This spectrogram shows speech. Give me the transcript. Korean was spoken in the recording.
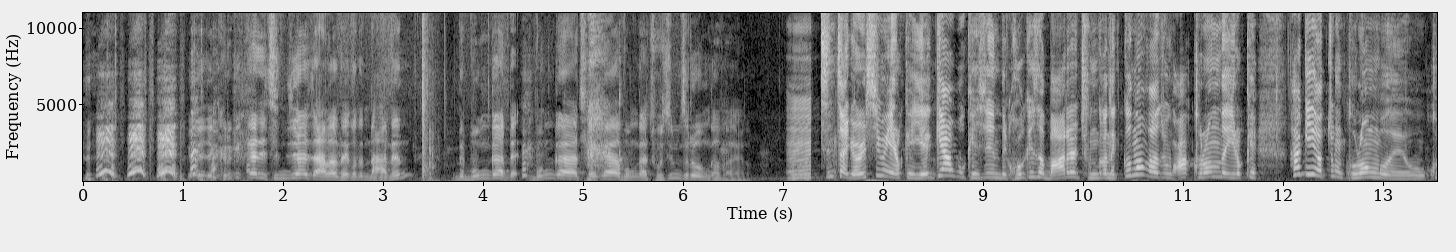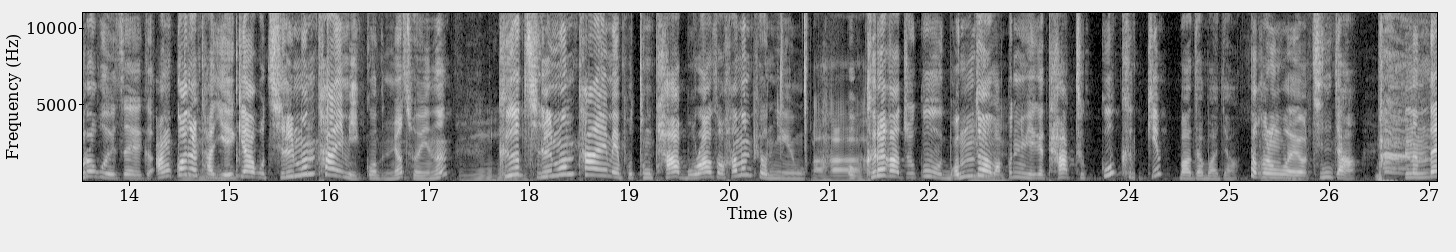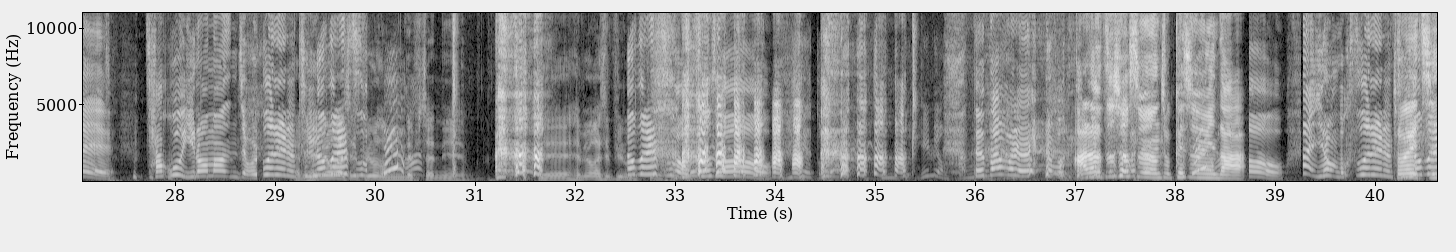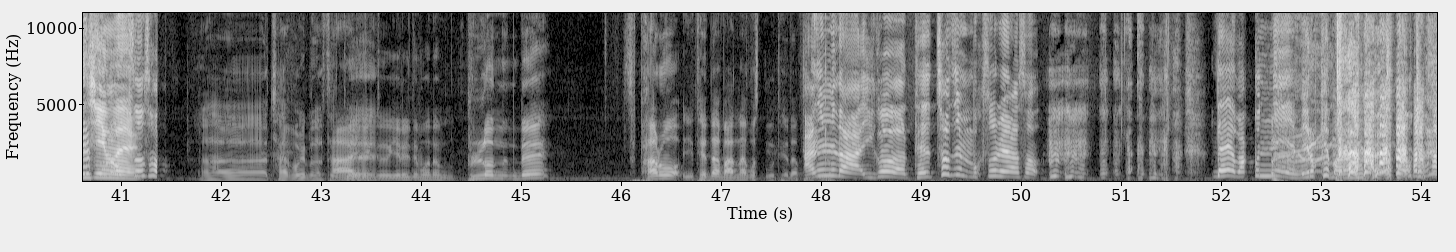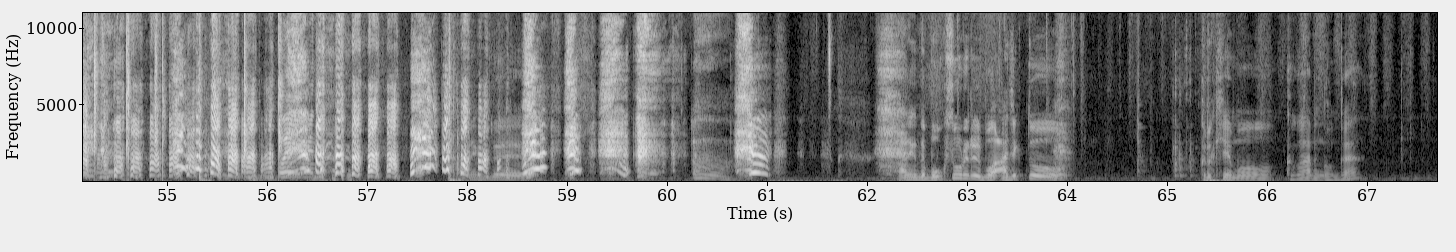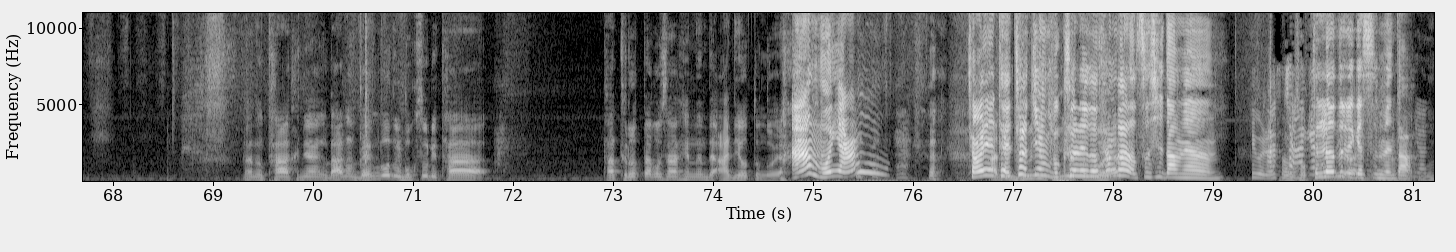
근데 이제 그렇게까지 진지하지 않아도 되거든 나는. 근데 뭔가 내, 뭔가 제가 뭔가 조심스러운가 봐요. 음, 진짜 열심히 이렇게 얘기하고 계시는데 거기서 말을 중간에 끊어가지고 아 그런데 이렇게 하기가 좀 그런 거예요. 그러고 이제 그 안건을 다 음. 얘기하고 질문 타임이 있거든요. 저희는 음흠. 그 질문 타임에 보통 다 몰아서 하는 편이에요. 어, 그래가지고 먼저 예. 막구님 얘기 다 듣고 그 느낌? 맞아 맞아. 그런 거예요. 진짜. 했는데 자고 일어나는지 얼소리를 아니, 들려드릴 수 필요는 없는데 비차님. 예, 해명하실 들려드릴 없어요. 수가 없어서 대답을 알아주셨으면 좋겠습니다. 어, 이런 목소리를 저의 들려드릴 진심을. 수가 없어서 아 자고 일어났을 아, 때 이게 그 예를 들면은 불렀는데 바로 이 대답 안 하고 뭐 대답 안 아닙니다. 이거 대처진 목소리라서 네 왁구님 이렇게 말하는 거예요. 아니 근데 아니 근데 목소리를 뭐 아직도 그렇게 뭐 그거 하는 건가? 나는 다 그냥 나는 멤버들 목소리 다 다 들었다고 생각했는데 아니었던 거야. 아 뭐야? 저희 대처진 목소리도? 상관없으시다면 그래서 뭐 들려드리겠습니다. 음.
